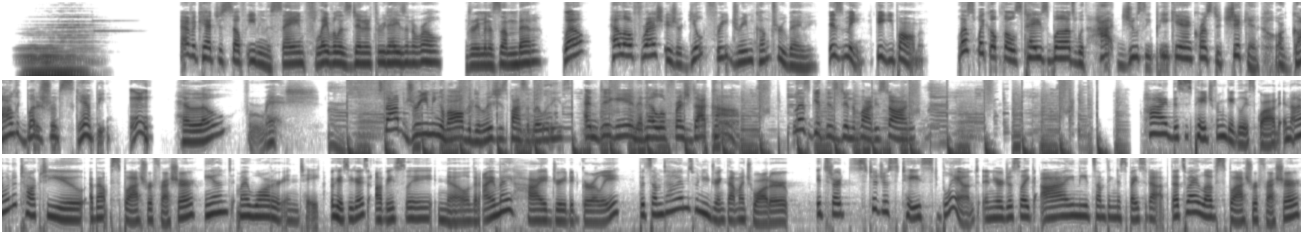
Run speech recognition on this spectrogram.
Ever catch yourself eating the same flavorless dinner three days in a row? Dreaming of something better? Well, HelloFresh is your guilt-free dream come true, baby. It's me, Kiki Palmer. Let's wake up those taste buds with hot, juicy pecan-crusted chicken or garlic butter shrimp scampi. Mm. Hello Fresh. Stop dreaming of all the delicious possibilities and dig in at HelloFresh.com. Let's get this dinner party started. Hi, this is Paige from Giggly Squad, and I want to talk to you about Splash Refresher and my water intake. Okay, so you guys obviously know that I'm a hydrated girly, but sometimes when you drink that much water, it starts to just taste bland, and you're just like, I need something to spice it up. That's why I love Splash Refresher.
